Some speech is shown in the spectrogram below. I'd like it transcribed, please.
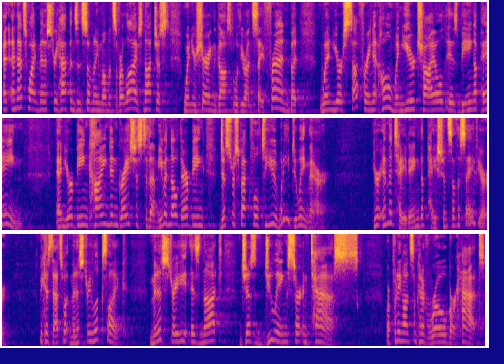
And, and that's why ministry happens in so many moments of our lives, not just when you're sharing the gospel with your unsafe friend, but when you're suffering at home, when your child is being a pain and you're being kind and gracious to them, even though they're being disrespectful to you. What are you doing there? You're imitating the patience of the Savior because that's what ministry looks like. Ministry is not just doing certain tasks or putting on some kind of robe or hat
